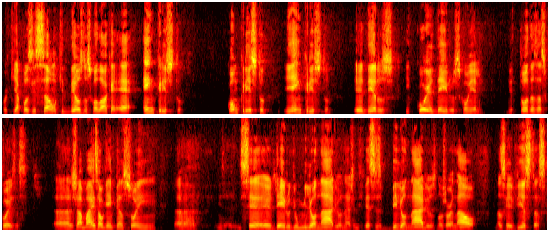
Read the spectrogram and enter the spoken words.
Porque a posição que Deus nos coloca é em Cristo, com Cristo e em Cristo, herdeiros e co-herdeiros com Ele de todas as coisas. Uh, jamais alguém pensou em, uh, em, ser herdeiro de um milionário. Né? A gente vê esses bilionários no jornal, nas revistas,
